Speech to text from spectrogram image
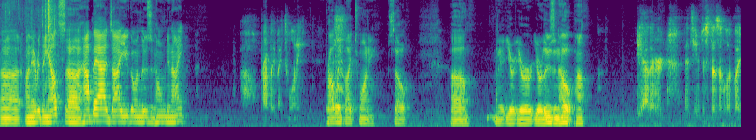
uh, on everything else? Uh, how bad's IU going to lose at home tonight? Oh, probably by twenty. Probably by 20. So um, you're you're you're losing hope, huh? Yeah, they're that team just doesn't look like.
